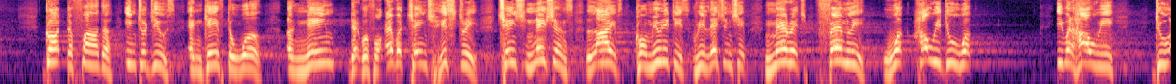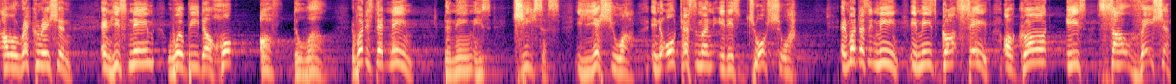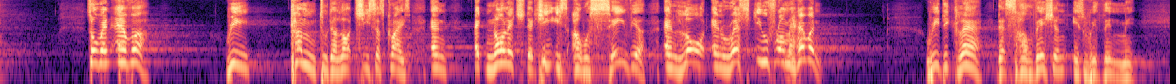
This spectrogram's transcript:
God the Father introduced and gave the world a name that will forever change history, change nations, lives, communities, relationship, marriage, family, work, how we do work, even how we do our recreation. And his name will be the hope of the world. And what is that name? The name is Jesus, Yeshua. In the Old Testament, it is Joshua. And what does it mean? It means God save or God is salvation. So whenever we come to the Lord Jesus Christ and acknowledge that He is our Savior and Lord and rescue from heaven, we declare that salvation is within me,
